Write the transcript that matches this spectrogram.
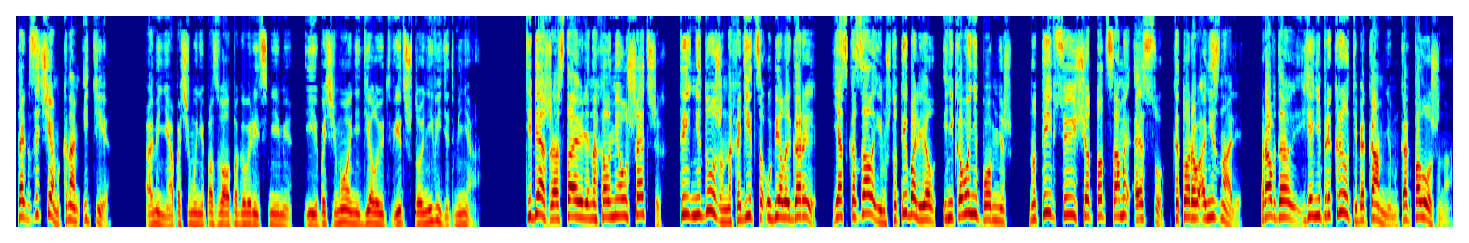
Так зачем к нам идти? А меня почему не позвал поговорить с ними? И почему они делают вид, что не видят меня? Тебя же оставили на холме ушедших. Ты не должен находиться у Белой горы. Я сказал им, что ты болел и никого не помнишь. Но ты все еще тот самый Эссу, которого они знали. Правда, я не прикрыл тебя камнем, как положено.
